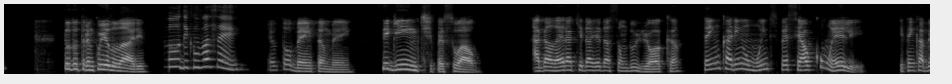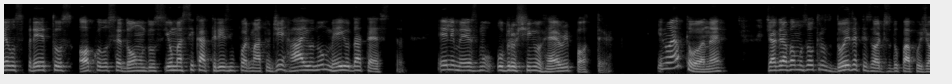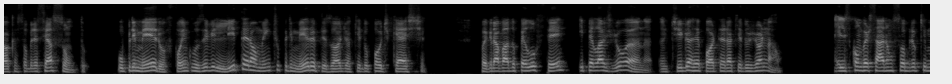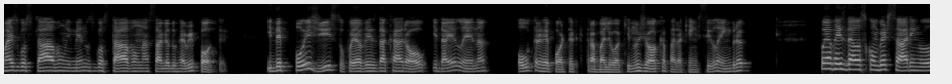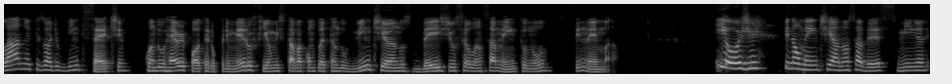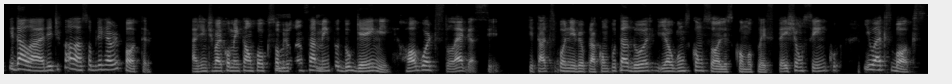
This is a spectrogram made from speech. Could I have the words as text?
Tudo tranquilo, Lari? Tudo e com você? Eu tô bem também. Seguinte, pessoal. A galera aqui da redação do Joca tem um carinho muito especial com ele, que tem cabelos pretos, óculos redondos e uma cicatriz em formato de raio no meio da testa. Ele mesmo, o bruxinho Harry Potter. E não é à toa, né? Já gravamos outros dois episódios do Papo Joca sobre esse assunto. O primeiro foi, inclusive, literalmente o primeiro episódio aqui do podcast. Foi gravado pelo Fê e pela Joana, antiga repórter aqui do jornal eles conversaram sobre o que mais gostavam e menos gostavam na saga do Harry Potter. E depois disso, foi a vez da Carol e da Helena, outra repórter que trabalhou aqui no Joca, para quem se lembra. Foi a vez delas conversarem lá no episódio 27, quando o Harry Potter, o primeiro filme, estava completando 20 anos desde o seu lançamento no cinema. E hoje finalmente é a nossa vez, minha e da Lari, de falar sobre Harry Potter. A gente vai comentar um pouco sobre o lançamento do game Hogwarts Legacy, que está disponível para computador e alguns consoles como o PlayStation 5 e o Xbox.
